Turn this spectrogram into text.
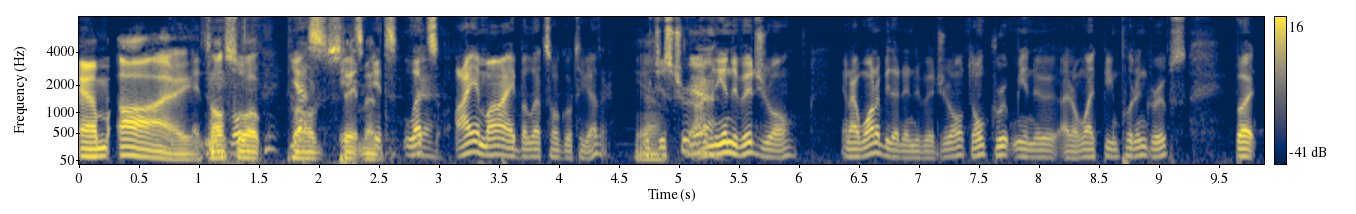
am I. It's also a proud yes, statement. It's, let's I am I, but let's all go together, Yeah. which is true. Yeah. I'm the individual, and I want to be that individual. Don't group me into. I don't like being put in groups, but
